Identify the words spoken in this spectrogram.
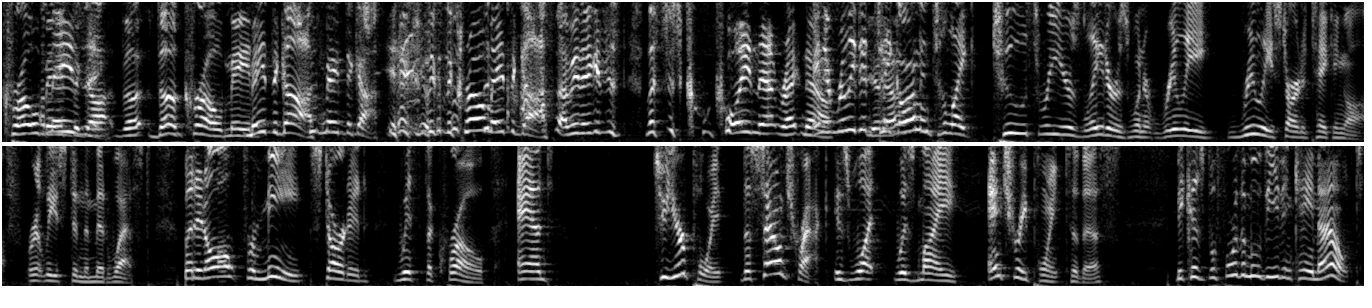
Crow made the amazing. goth. The, the Crow made... Made the goth. made the goth. the, the crow made the goth. I mean, they could just let's just co- coin that right now. And it really didn't You take know? on until like two, three years later is when it really, really started taking off, or at least in the Midwest. But it all, for me, started with The Crow. And to your point, the soundtrack is what was my entry point to this. Because before the movie even came out,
